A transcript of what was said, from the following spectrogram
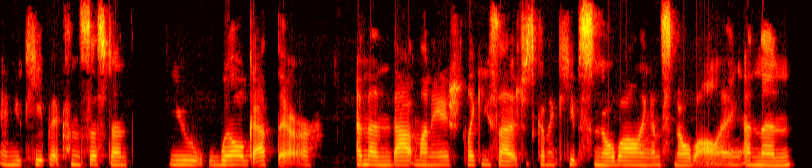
and you keep it consistent, you will get there. And then that money, like you said, it's just going to keep snowballing and snowballing. And then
